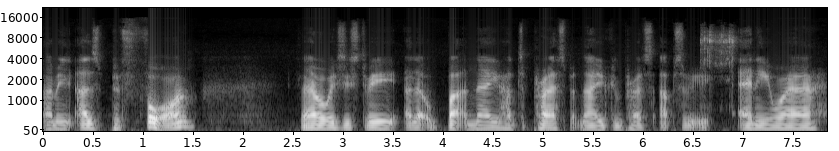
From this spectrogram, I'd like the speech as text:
I mean, as before, there always used to be a little button there you had to press, but now you can press absolutely anywhere.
